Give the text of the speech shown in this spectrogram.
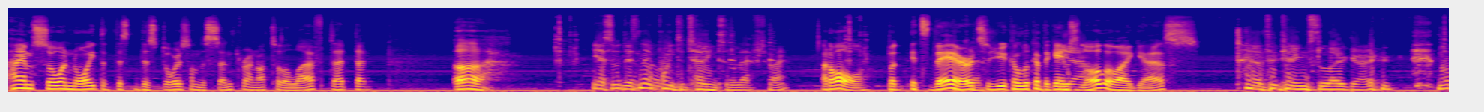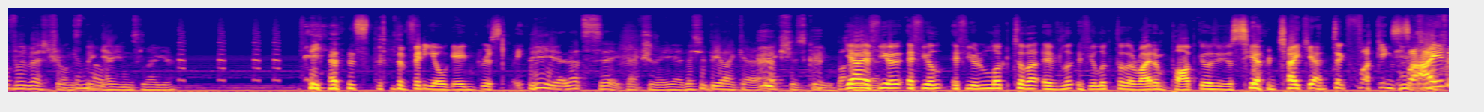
I am so annoyed that this this door is on the center and not to the left. That that ugh yeah, so there's no point to turning to the left, right? at all. But it's there Okay. so you can look at the game's Yeah. logo, I guess. the game's logo, not the restaurants. System The game's logo. yeah, it's the, the video game Grizzly. Yeah, that's sick. Actually, yeah, there should be like a extra screen. Button Yeah, if there. you if you if you look to the if look if you look to the right and pop goes, you just see our gigantic fucking sign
